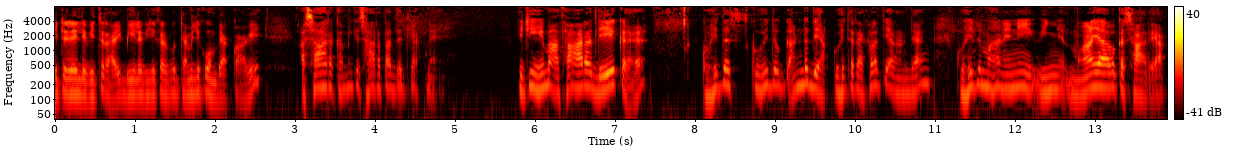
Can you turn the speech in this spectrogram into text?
පිටලෙල විතරයි බීල විහි කරපු තැමිලි කොම්බයක් වාගේ අසාරකමික සාර පද්ධතියක් නෑ. ඉතින් එහෙම අසාර දෙයක කොහෙද කොහෙද ගන්න දෙයක් කොහෙද රැකලා තියාගන්න දැන් කොහෙද මහණෙනි මායාවක සාරයක්?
